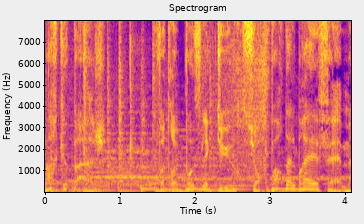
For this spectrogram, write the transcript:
Marque-Page, votre pause lecture sur Port d'Albret FM.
